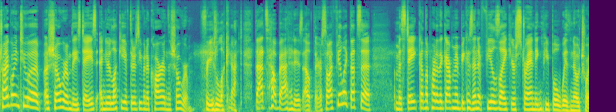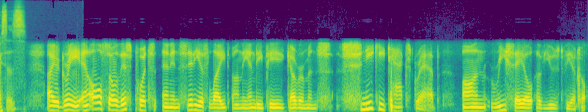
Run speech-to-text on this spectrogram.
try going to a, a, showroom these days, and you're lucky if there's even a car in the showroom for you to look at. That's how bad it is out there. So I feel like that's a, a mistake on the part of the government because then it feels like you're stranding people with no choices. I agree. And also, this puts an insidious light on the NDP government's sneaky tax grab on resale of used vehicles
